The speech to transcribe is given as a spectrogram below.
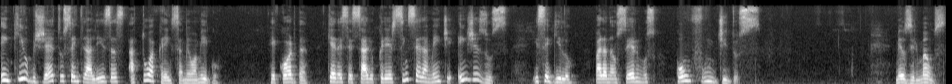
em que objeto centralizas a tua crença, meu amigo? Recorda que é necessário crer sinceramente em Jesus e segui-lo para não sermos confundidos. Meus irmãos,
